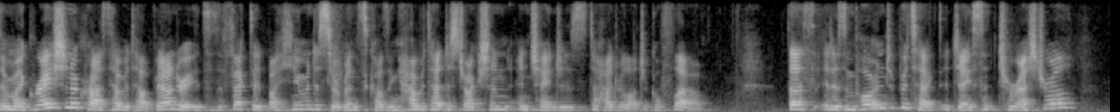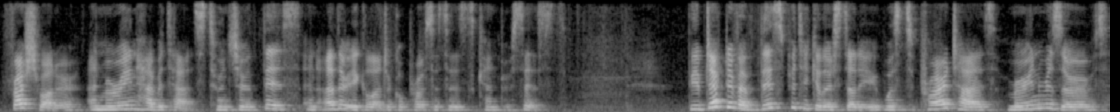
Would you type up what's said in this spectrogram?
Their migration across habitat boundaries is affected by human disturbance causing habitat destruction and changes to hydrological flow. Thus, it is important to protect adjacent terrestrial, freshwater, and marine habitats to ensure this and other ecological processes can persist. The objective of this particular study was to prioritize marine reserves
